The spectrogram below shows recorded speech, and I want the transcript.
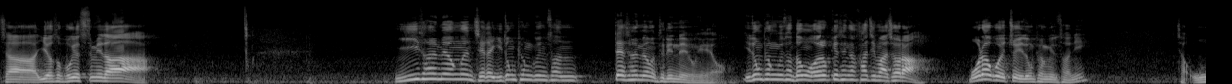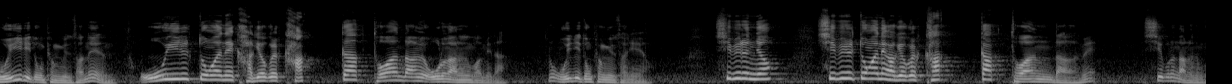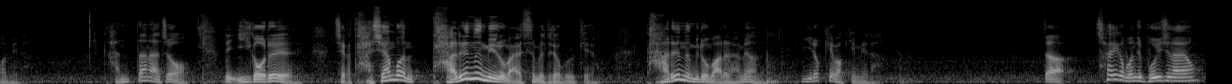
자, 이어서 보겠습니다. 이 설명은 제가 이동평균선 때 설명을 드린 내용이에요. 이동평균선 너무 어렵게 생각하지 마셔라. 뭐라고 했죠, 이동평균선이? 자, 5일 이동평균선은 5일 동안의 가격을 각각 더한 다음에 5로 나누는 겁니다. 그럼 5일 이동평균선이에요. 10일은요? 10일 동안의 가격을 각각 더한 다음에 10으로 나누는 겁니다. 간단하죠? 근데 이거를 제가 다시 한번 다른 의미로 말씀을 드려볼게요. 다른 의미로 말을 하면 이렇게 바뀝니다. 자, 차이가 뭔지 보이시나요?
